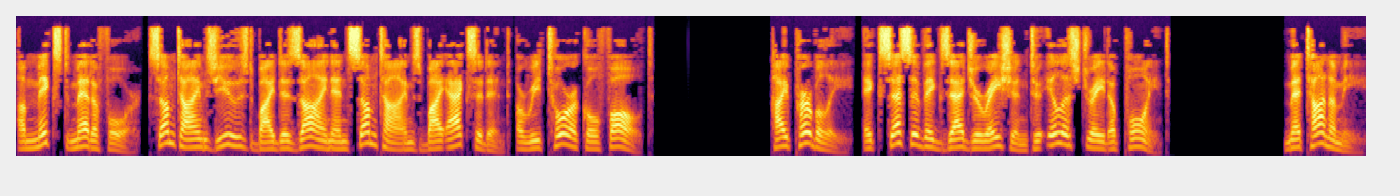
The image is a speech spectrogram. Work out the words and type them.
a mixed metaphor, sometimes used by design and sometimes by accident a rhetorical fault. Hyperbole, excessive exaggeration to illustrate a point. Metonymy,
